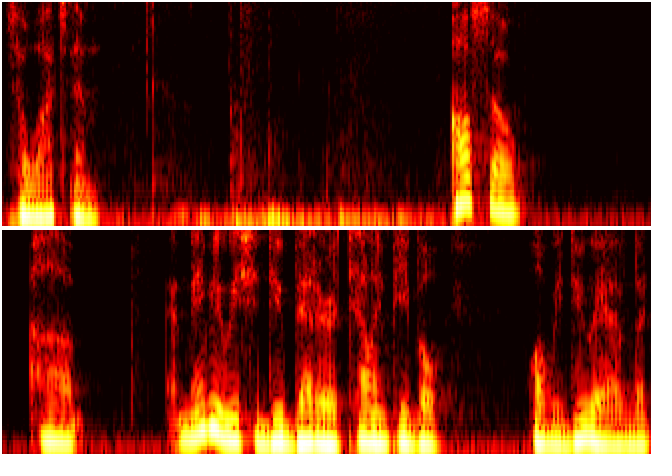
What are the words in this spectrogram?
So watch them. Also, uh, maybe we should do better at telling people what we do have, but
